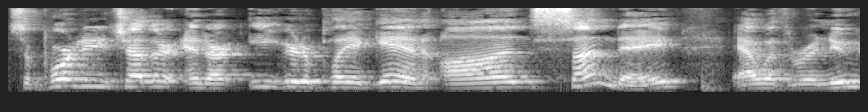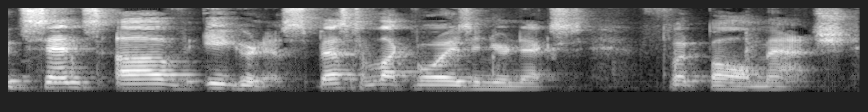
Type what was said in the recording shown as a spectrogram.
supported each other, and are eager to play again on Sunday with a renewed sense of eagerness. Best of luck, boys, in your next football match.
